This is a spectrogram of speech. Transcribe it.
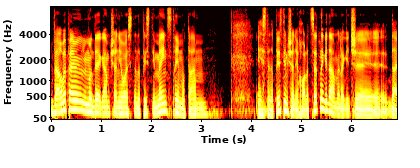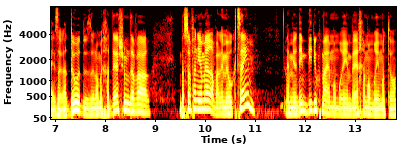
והרבה פעמים אני מודה, גם כשאני רואה סטנדאפיסטים מיינסטרים, אותם אה, סטנדאפיסטים שאני יכול לצאת נגדם ולהגיד שדי, זה רדוד, זה לא מחדש שום דבר. בסוף אני אומר, אבל הם מעוקצעים. הם יודעים בדיוק מה הם אומרים ואיך הם אומרים אותו.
